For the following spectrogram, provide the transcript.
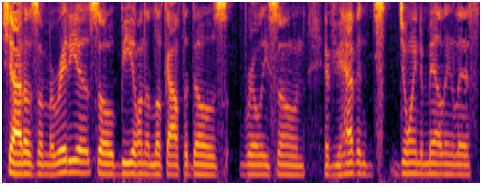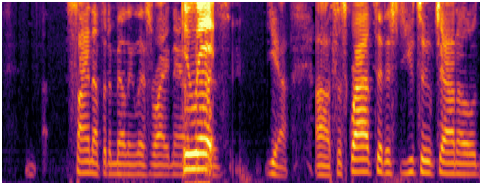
Shadows of Meridia. So be on the lookout for those really soon. If you haven't joined the mailing list, sign up for the mailing list right now. Do it. Yeah. Uh, subscribe to this YouTube channel.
